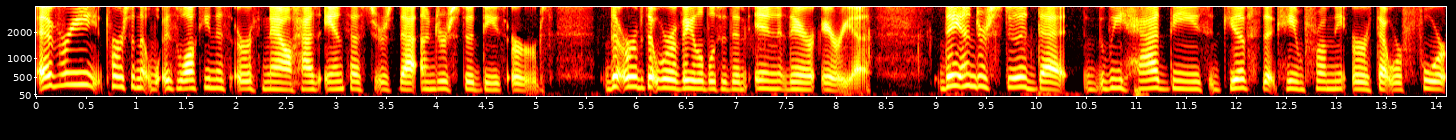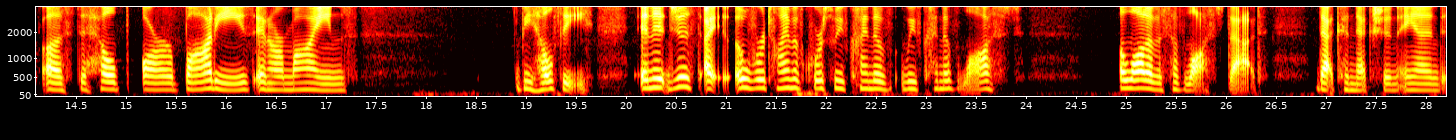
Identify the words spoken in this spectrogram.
every person that is walking this earth now has ancestors that understood these herbs, the herbs that were available to them in their area. They understood that we had these gifts that came from the earth that were for us to help our bodies and our minds be healthy. And it just I over time of course we've kind of we've kind of lost a lot of us have lost that that connection. And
